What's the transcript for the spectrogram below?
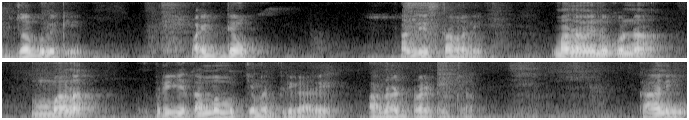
జబ్బులకి వైద్యం అందిస్తామని మనం ఎన్నుకున్న మన ప్రియతమ ముఖ్యమంత్రి గారే ఆనాడు ప్రకటించారు. కానీ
